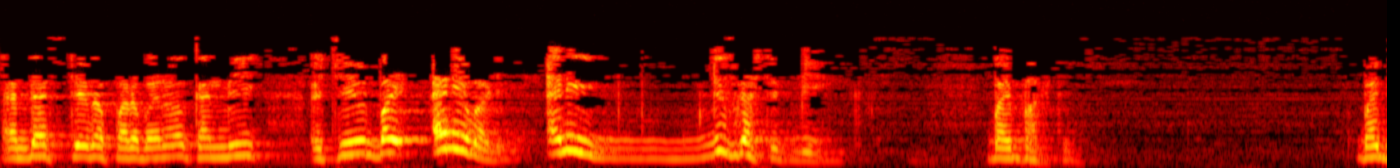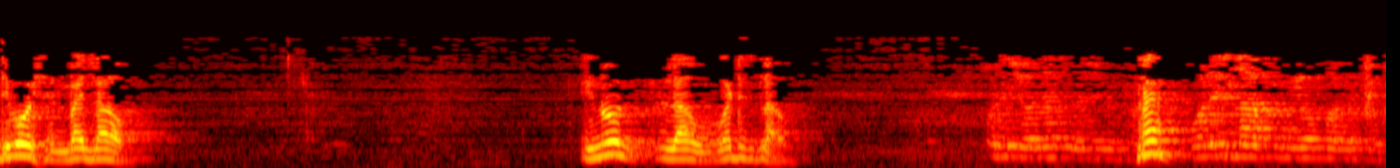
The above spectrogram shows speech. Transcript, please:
And that state of Parabhairava can be achieved by anybody, any disgusted being, by bhakti, by devotion, by love. You know love. What is love? What is your definition of Huh? love? What is love from your point of view?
